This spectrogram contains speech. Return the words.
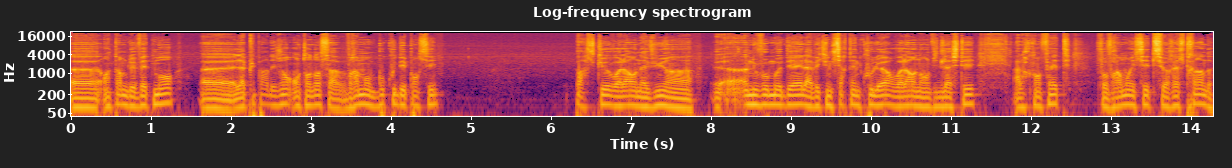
Euh, en termes de vêtements, euh, la plupart des gens ont tendance à vraiment beaucoup dépenser. Parce que voilà, on a vu un, un nouveau modèle avec une certaine couleur, voilà, on a envie de l'acheter. Alors qu'en fait, faut vraiment essayer de se restreindre,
